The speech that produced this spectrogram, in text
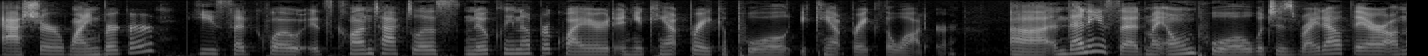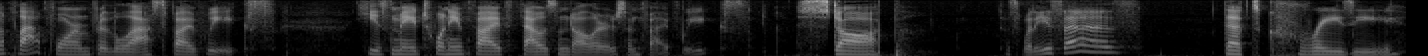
Asher Weinberger. He said, "quote It's contactless, no cleanup required, and you can't break a pool. You can't break the water." Uh, and then he said, "My own pool, which is right out there on the platform for the last five weeks." He's made $25,000 in five weeks. Stop. That's what he says. That's crazy.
